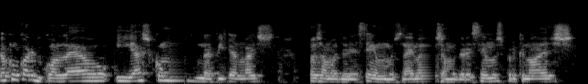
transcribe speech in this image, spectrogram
Eu concordo com o Léo e acho que como na vida nós, nós amadurecemos, né? Nós amadurecemos porque nós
